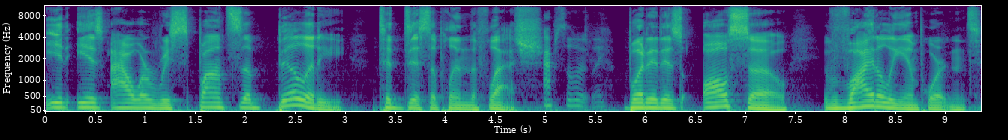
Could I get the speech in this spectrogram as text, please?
it is our responsibility to discipline the flesh absolutely but it is also vitally important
